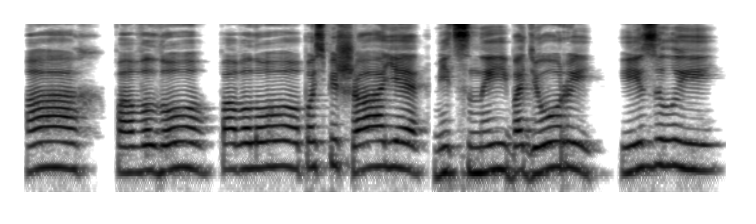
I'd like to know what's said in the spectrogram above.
Ах, Павло, Павло поспішає, міцний, бадьорий і злий.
